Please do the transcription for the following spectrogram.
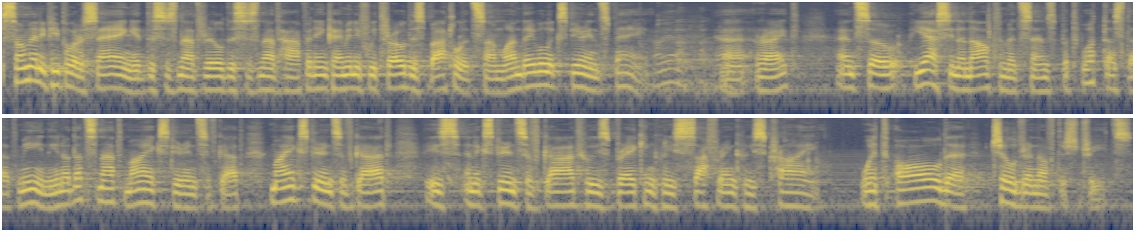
so many people are saying it this is not real this is not happening. I mean if we throw this bottle at someone they will experience pain. Oh, yeah. Yeah. Uh, right? And so yes in an ultimate sense but what does that mean? You know that's not my experience of god. My experience of god is an experience of god who is breaking who is suffering who is crying with all the children of the streets.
